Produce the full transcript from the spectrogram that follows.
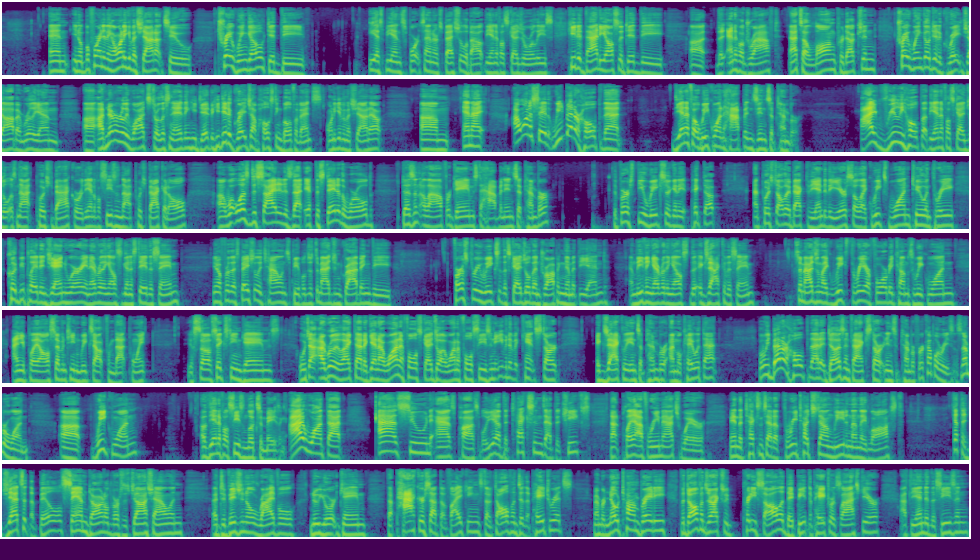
And, you know, before anything, I want to give a shout out to Trey Wingo, did the ESPN Sports Center special about the NFL schedule release. He did that. He also did the uh, the NFL draft. That's a long production. Trey Wingo did a great job. I really am. Uh, I've never really watched or listened to anything he did, but he did a great job hosting both events. I want to give him a shout out. Um, and I, I want to say that we'd better hope that the NFL Week One happens in September. I really hope that the NFL schedule is not pushed back or the NFL season is not pushed back at all. Uh, what was decided is that if the state of the world doesn't allow for games to happen in September, the first few weeks are going to get picked up and pushed all the way back to the end of the year. So like weeks one, two, and three could be played in January, and everything else is going to stay the same. You know, for the spatially challenged people, just imagine grabbing the first three weeks of the schedule, then dropping them at the end, and leaving everything else the, exactly the same. So imagine like week three or four becomes week one, and you play all 17 weeks out from that point. You'll still have 16 games, which I, I really like that. Again, I want a full schedule. I want a full season, even if it can't start exactly in September. I'm okay with that. But we'd better hope that it does, in fact, start in September for a couple of reasons. Number one, uh, week one of the NFL season looks amazing. I want that as soon as possible. You have the Texans at the Chiefs, that playoff rematch where, man, the Texans had a three touchdown lead and then they lost. Got the Jets at the Bills, Sam Darnold versus Josh Allen, a divisional rival New York game. The Packers at the Vikings, the Dolphins at the Patriots. Remember, no Tom Brady. The Dolphins are actually pretty solid. They beat the Patriots last year at the end of the season.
